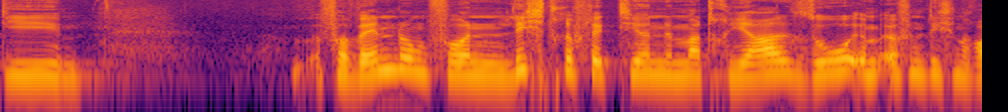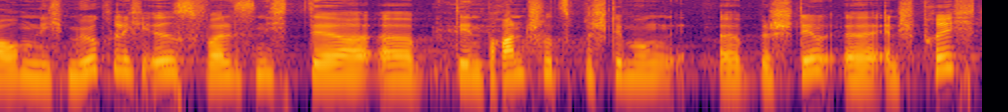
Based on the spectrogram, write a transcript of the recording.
die Verwendung von lichtreflektierendem Material so im öffentlichen Raum nicht möglich ist, weil es nicht der, äh, den Brandschutzbestimmungen äh, äh, entspricht.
